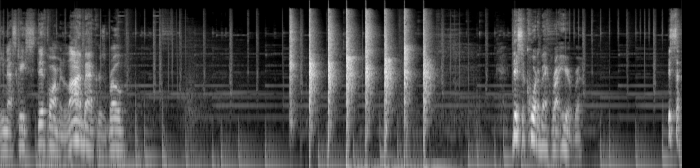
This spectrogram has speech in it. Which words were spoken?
He not skate stiff arming linebackers, bro. This a quarterback right here, bro. It's a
